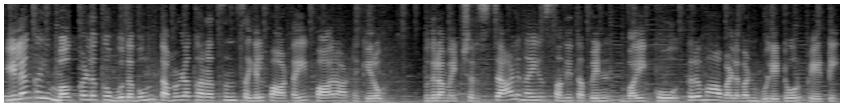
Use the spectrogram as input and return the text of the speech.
இலங்கை மக்களுக்கு உதவும் தமிழக அரசின் செயல்பாட்டை பாராட்டுகிறோம். முதலமைச்சர் ஸ்டாலினை சந்தித்த பின் வைகோ திருமாவளவன் உள்ளிட்டோர் பேட்டி.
